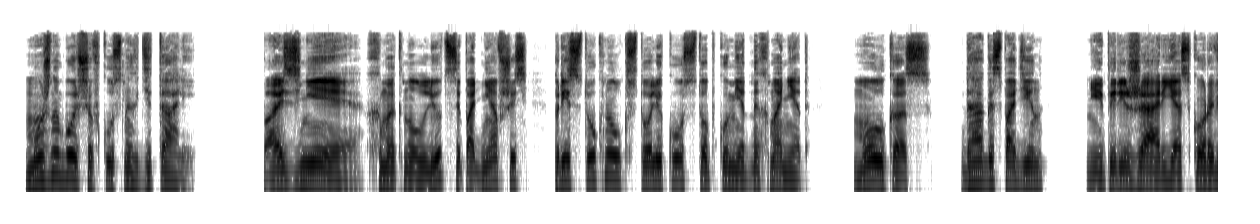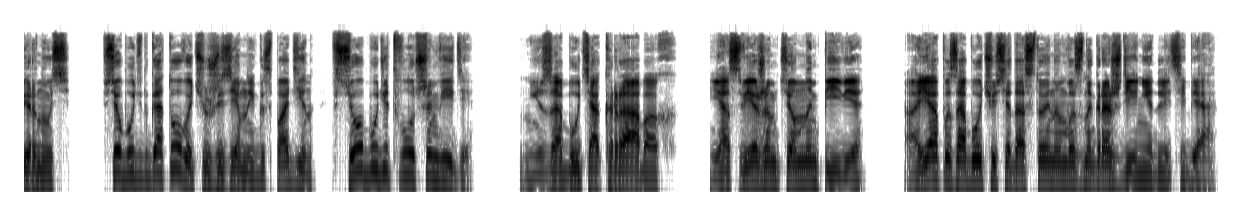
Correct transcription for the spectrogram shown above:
Можно больше вкусных деталей?» «Позднее», — хмыкнул Люц и, поднявшись, пристукнул к столику стопку медных монет. «Мулкас». «Да, господин». «Не пережарь, я скоро вернусь. Все будет готово, чужеземный господин, все будет в лучшем виде. Не забудь о крабах и о свежем темном пиве, а я позабочусь о достойном вознаграждении для тебя.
